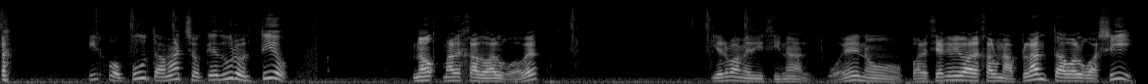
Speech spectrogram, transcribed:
Hijo puta, macho, qué duro el tío. No, me ha dejado algo, a ver. Hierba medicinal. Bueno, parecía que me iba a dejar una planta o algo así.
